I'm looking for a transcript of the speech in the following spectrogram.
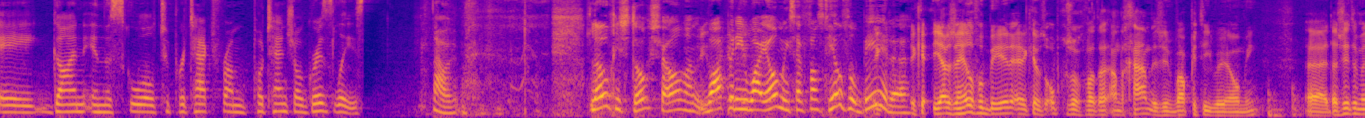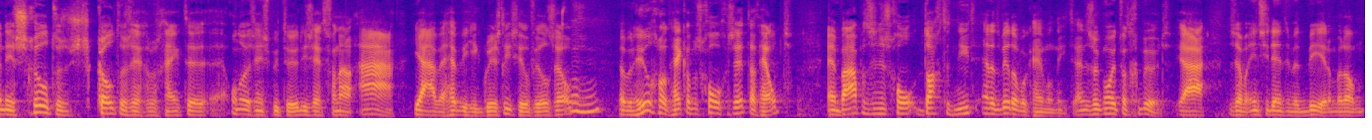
a gun in the school to protect from potential grizzlies. Nou, logisch toch, Charles? Want Wapiti, Wyoming zijn vast heel veel beren. Ik, ja, er zijn heel veel beren. En ik heb eens opgezocht wat er aan de gaande is in Wapiti, Wyoming. Uh, daar zit een meneer Schulte, Scoter, zegt waarschijnlijk de uh, onderwijsinspecteur. Die zegt van nou, A, ja, we hebben hier grizzlies, heel veel zelfs. Mhm. We hebben een heel groot hek op de school gezet, dat helpt. En wapens in de school dacht het niet en dat willen we ook helemaal niet. En er is ook nooit wat gebeurd. Ja, er zijn wel incidenten met beren, maar dan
